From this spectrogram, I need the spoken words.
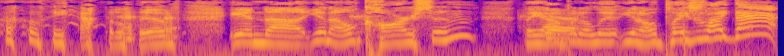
they happen to live in, uh, you know, Carson. They happen to live, you know, places like that.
